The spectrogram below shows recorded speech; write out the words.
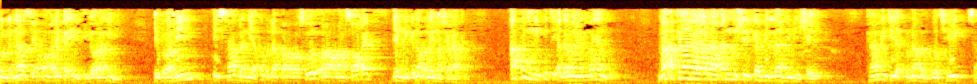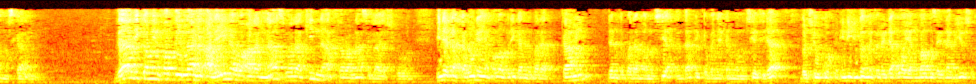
mengenal siapa mereka ini, tiga orang ini. Ibrahim, Ishaq dan Yakub adalah para rasul, orang-orang soleh yang dikenal oleh masyarakat. Aku mengikuti agama nenek moyangku. Maka lana an musyrika billahi min syai'. Kami tidak pernah berbuat syirik sama sekali. Dzalika min fadlillahi alaina wa 'alan nas walakinna aktsaran nas la yashkurun. Ini adalah karunia yang Allah berikan kepada kami dan kepada manusia, tetapi kebanyakan manusia tidak bersyukur. Ini juga metode dakwah yang bagus dari Nabi Yusuf.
